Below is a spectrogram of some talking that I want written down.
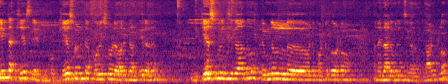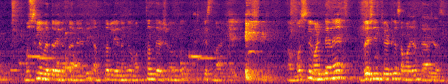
ఏంటి ఆ కేసులు ఏంటి? ఒక కేసు ఉంటే పోలీసు వాడు ఎవరికి దాని తీరదు? ఇది కేసు గురించి కాదు క్రిమినల్ వాడిని పట్టుకోవడం అనే దాని గురించి కాదు. దాంట్లో ముస్లిం వ్యతిరేకత అనేది అంతర్లీనంగా మొత్తం దేశంలో ఎక్కిస్తున్నారు. ఆ ముస్లిం అంటేనే ద్వేషించేట్టుగా సమాజం తయారు చేస్తుంది.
